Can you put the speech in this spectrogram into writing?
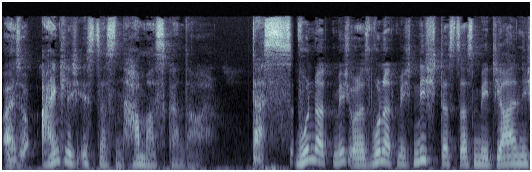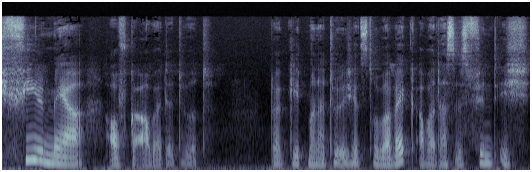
also eigentlich ist das ein Hammerskandal. Das wundert mich, oder es wundert mich nicht, dass das medial nicht viel mehr aufgearbeitet wird. Da geht man natürlich jetzt drüber weg, aber das ist, finde ich,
